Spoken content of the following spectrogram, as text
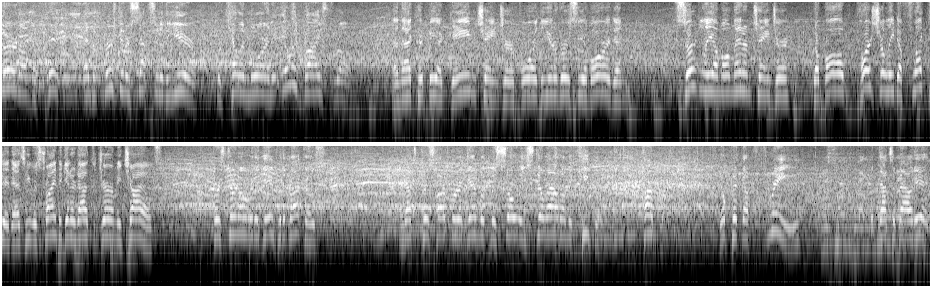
third on the pick, and the first interception of the year for Kellen Moore, an ill-advised throw. And that could be a game changer for the University of Oregon. Certainly a momentum changer. The ball partially deflected as he was trying to get it out to Jeremy Childs. First turnover of the game for the Broncos. And that's Chris Harper again with Masoli still out on the keeper. Harper. He'll pick up three, but that's about it.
